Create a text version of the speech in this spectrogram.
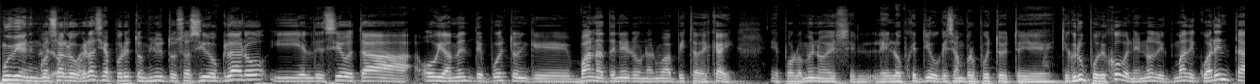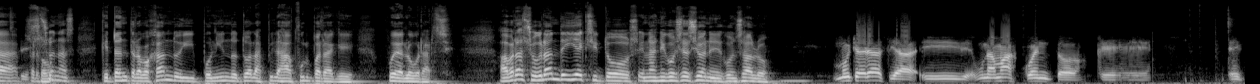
Muy bien, Gonzalo, gracias por estos minutos. Ha sido claro y el deseo está obviamente puesto en que van a tener una nueva pista de Sky. Eh, por lo menos es el, objetivo que se han propuesto este, este grupo de jóvenes, ¿no? De más de 40 personas que están trabajando y poniendo todas las pilas a full para que pueda lograrse. Abrazo grande y éxitos en las negociaciones, Gonzalo. Muchas gracias. Y una más cuento que eh,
